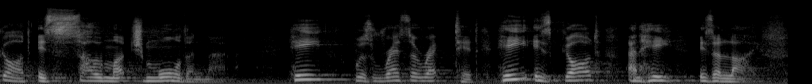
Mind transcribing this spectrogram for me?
God is so much more than that. He was resurrected, He is God, and He is alive.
